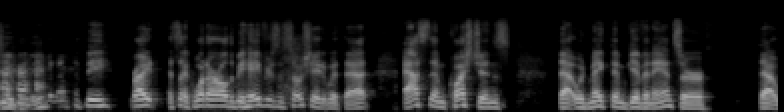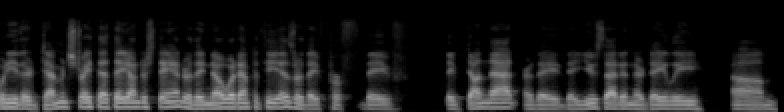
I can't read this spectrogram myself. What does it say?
Do you believe in empathy? Right. It's like, what are all the behaviors associated with that? Ask them questions that would make them give an answer that would either demonstrate that they understand or they know what empathy is, or they've, perf- they've, they've done that, or they, they use that in their daily, um,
